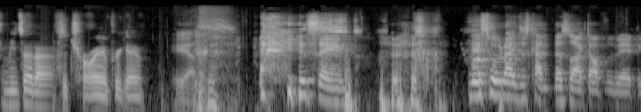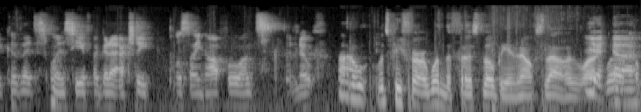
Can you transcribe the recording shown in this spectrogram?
It means I'd have to try every game. Yeah. Same. This one I just kind of slacked off a bit because I just want to see if I could actually pull something off for once. But nope. Oh, well, to be fair, I won the first lobby, and after that, I was like, yeah. well,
